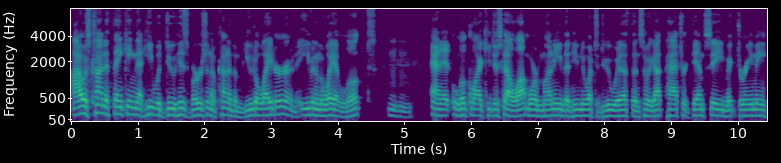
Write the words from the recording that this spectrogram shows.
I was kind of thinking that he would do his version of kind of the mutilator, and even in the way it looked, hmm and it looked like he just got a lot more money than he knew what to do with, and so he got Patrick Dempsey, McDreamy,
